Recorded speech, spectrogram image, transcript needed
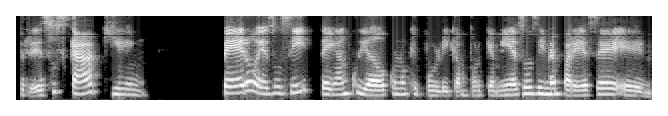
pero eso es cada quien pero eso sí, tengan cuidado con lo que publican, porque a mí eso sí me parece eh,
